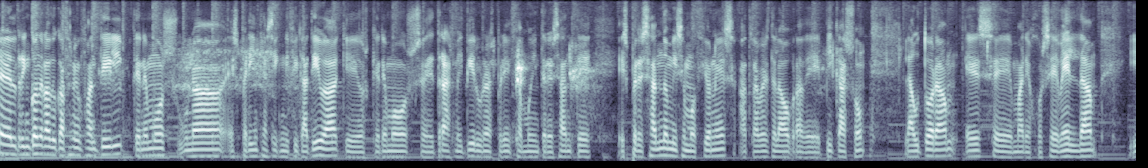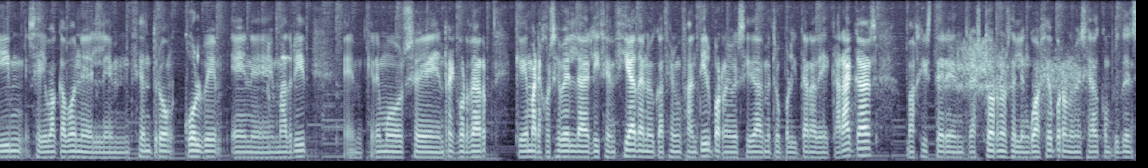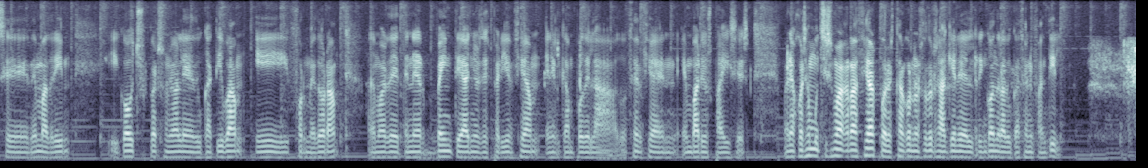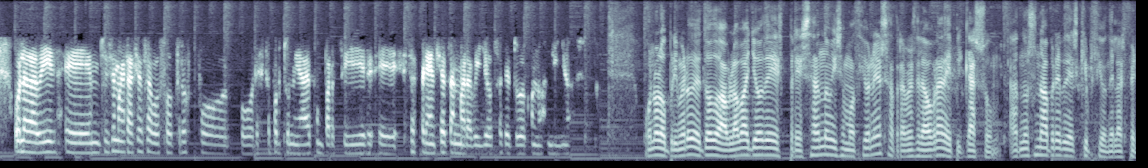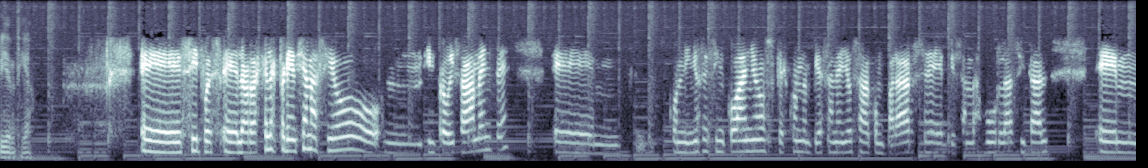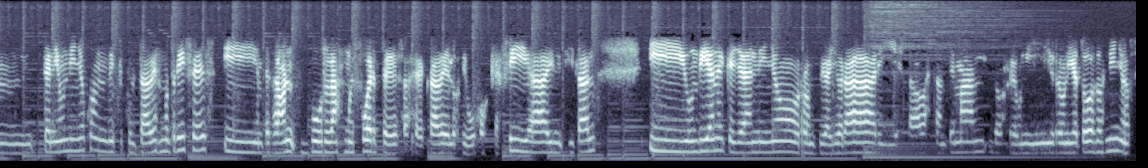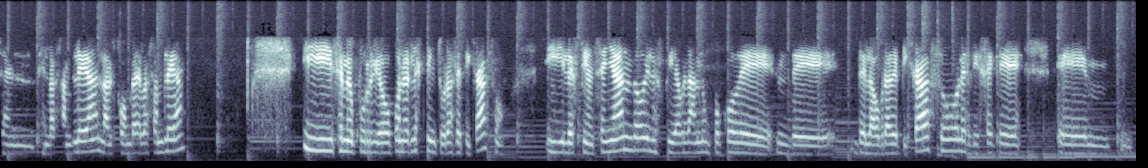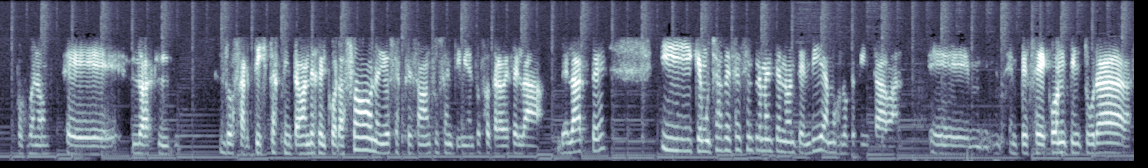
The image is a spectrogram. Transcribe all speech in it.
En el Rincón de la Educación Infantil tenemos una experiencia significativa que os queremos eh, transmitir, una experiencia muy interesante, expresando mis emociones a través de la obra de Picasso. La autora es eh, María José Belda y se llevó a cabo en el em, Centro Colbe en eh, Madrid. Em, queremos recordar que María José Belda es licenciada en Educación Infantil por la Universidad Metropolitana de Caracas, magíster en Trastornos del Lenguaje por la Universidad Complutense de Madrid y coach personal educativa y formadora, además de tener 20 años de experiencia en el campo de la docencia en, varios países. María José, muchísimas gracias por estar con nosotros aquí en el Rincón de la Educación Infantil. Hola David, eh, muchísimas gracias a vosotros por, esta oportunidad de compartir eh, esta experiencia tan maravillosa que tuve con los niños. Bueno, lo primero de todo, hablaba yo de expresando mis emociones a través de la obra de Picasso. Haznos una breve descripción de la experiencia. Eh, sí, pues eh, la verdad es que la experiencia nació mm, improvisadamente. Eh, con niños de 5 años, que es cuando empiezan ellos a compararse, empiezan las burlas y tal, em, tenía un niño con dificultades motrices y empezaban burlas muy fuertes acerca de los dibujos que hacía y, tal. Y un día en el que ya el niño rompió a llorar y estaba bastante mal, los reuní, reuní a todos los niños en, en la asamblea, en la alfombra de la asamblea, y se me ocurrió ponerles pinturas de Picasso. Y les fui enseñando y les fui hablando un poco de, la obra de Picasso, les dije que, eh, pues bueno, eh, los artistas pintaban desde el corazón, ellos expresaban sus sentimientos a través de la, del arte. Y que muchas veces simplemente no entendíamos lo que pintaban. Eh, empecé con pinturas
